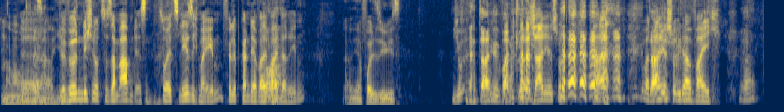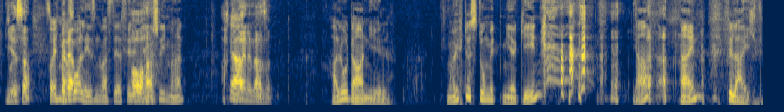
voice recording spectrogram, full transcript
No, äh, ja hier wir würden nicht nur zusammen Abendessen. So, jetzt lese ich mal eben. Philipp kann derweil Oh. weiterreden. ja voll süß. Jo, Daniel weint gleich. Daniel ist schon, mal, Daniel ist schon wieder weich. Ja, so ist er. Soll ich mal er- vorlesen, was der Philipp Oha. geschrieben hat? Ach du Ja. meine Nase. Hallo Daniel. Möchtest du mit mir gehen? ja? Nein? Vielleicht.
